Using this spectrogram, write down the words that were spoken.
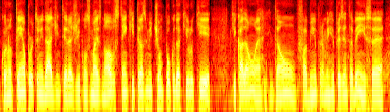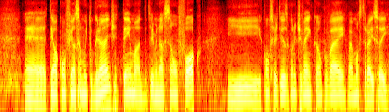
quando tem a oportunidade de interagir com os mais novos, tem que transmitir um pouco daquilo que, que cada um é. Então, Fabinho para mim representa bem isso. É, é, tem uma confiança muito grande, tem uma determinação, um foco e com certeza quando estiver em campo vai, vai mostrar isso aí.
